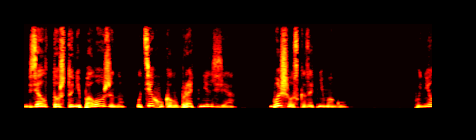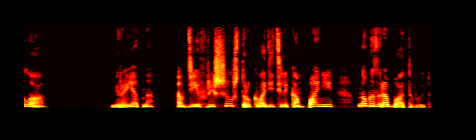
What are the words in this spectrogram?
Взял то, что не положено, у тех, у кого брать нельзя. Большего сказать не могу. Поняла. Вероятно, Авдеев решил, что руководители компании много зарабатывают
